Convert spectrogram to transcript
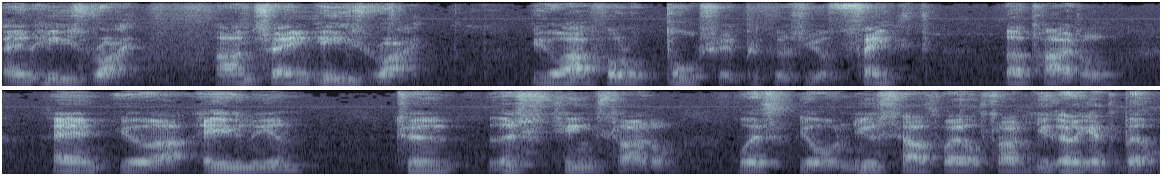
And he's right. I'm saying he's right. You are full of bullshit because you faked the title and you are alien to this King's title with your New South Wales title. You're going to get the bill.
